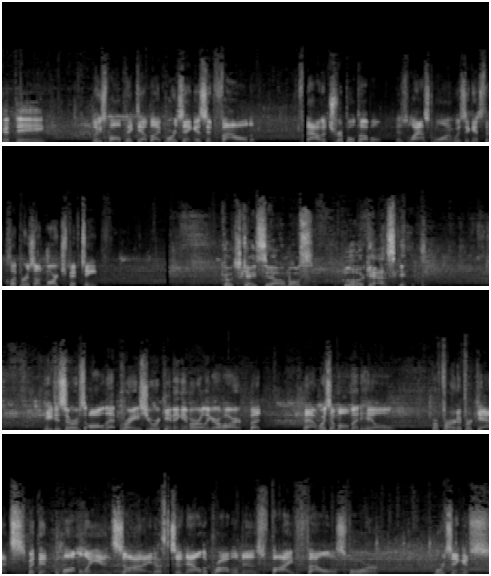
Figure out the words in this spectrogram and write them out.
Good D. Loose ball picked up by Porzingis and fouled. Without a triple-double. His last one was against the Clippers on March 15th. Coach Casey almost blew a gasket. He deserves all that praise you were giving him earlier, Hart, but that was a moment he'll prefer to forget. But then Plumlee inside. So now the problem is five fouls for Porzingis.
